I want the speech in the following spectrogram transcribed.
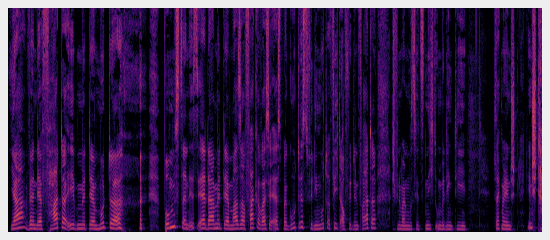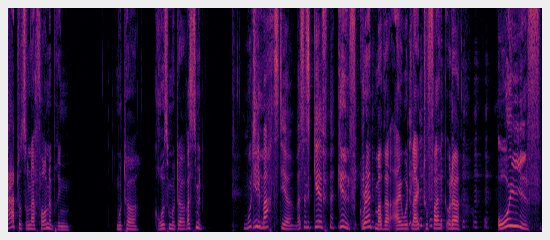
Ja, wenn der Vater eben mit der Mutter bumst, dann ist er damit der Motherfucker, was ja erstmal gut ist für die Mutter, vielleicht auch für den Vater. Ich finde, man muss jetzt nicht unbedingt die, wie sagt man, den, den Status so nach vorne bringen. Mutter, Großmutter, was ist mit Mutti macht's dir. Was ist Gilf? Gilf, Grandmother, I would like to fuck. Oder Oilf,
